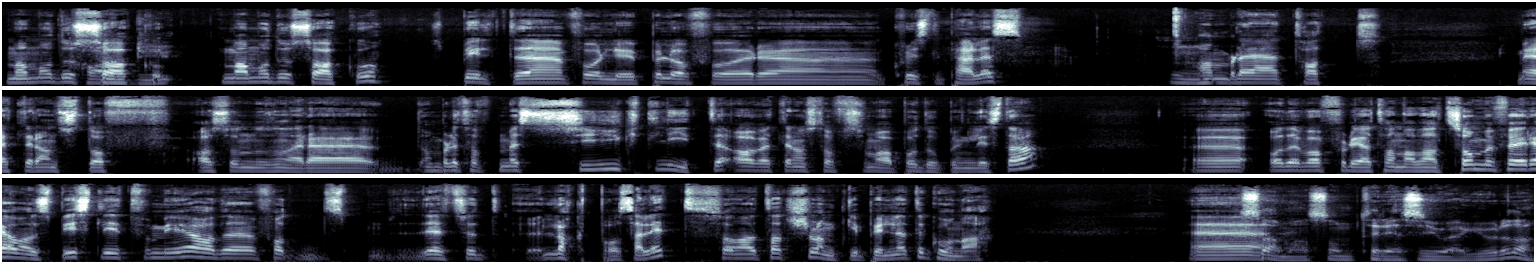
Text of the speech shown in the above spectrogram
Mamadou Dosako Mamadou spilte for Liverpool og for uh, Crystal Palace. Han ble tatt med et eller annet stoff altså sånn derre- Han ble tatt med sykt lite av et eller annet stoff som var på dopinglista. Uh, og det var fordi han hadde hatt sommerferie, han hadde spist litt for mye, hadde fått slett lagt på seg litt. Så han hadde tatt slankepillene til kona. Uh, Samme som Therese Johaug gjorde, da.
